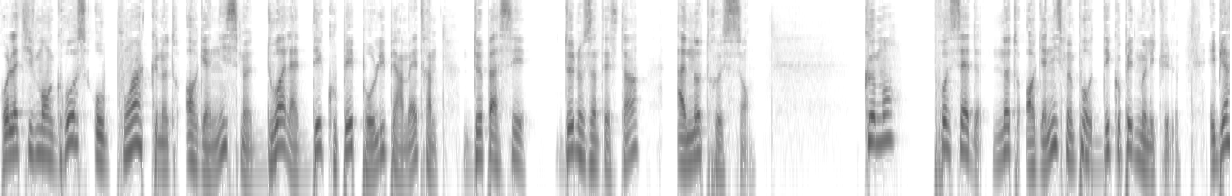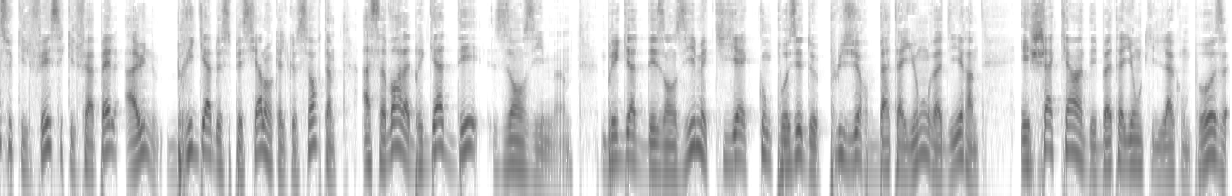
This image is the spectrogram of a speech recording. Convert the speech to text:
Relativement grosse au point que notre organisme doit la découper pour lui permettre de passer de nos intestins à notre sang. Comment procède notre organisme pour découper de molécules Eh bien, ce qu'il fait, c'est qu'il fait appel à une brigade spéciale en quelque sorte, à savoir la brigade des enzymes. Brigade des enzymes qui est composée de plusieurs bataillons, on va dire, et chacun des bataillons qui la composent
